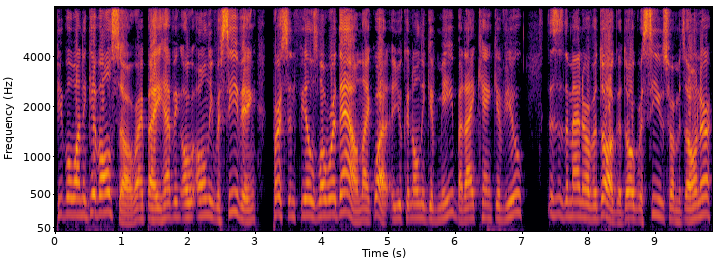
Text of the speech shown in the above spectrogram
people want to give also, right? By having only receiving, person feels lower down. Like what? You can only give me, but I can't give you. This is the manner of a dog. A dog receives from its owner,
